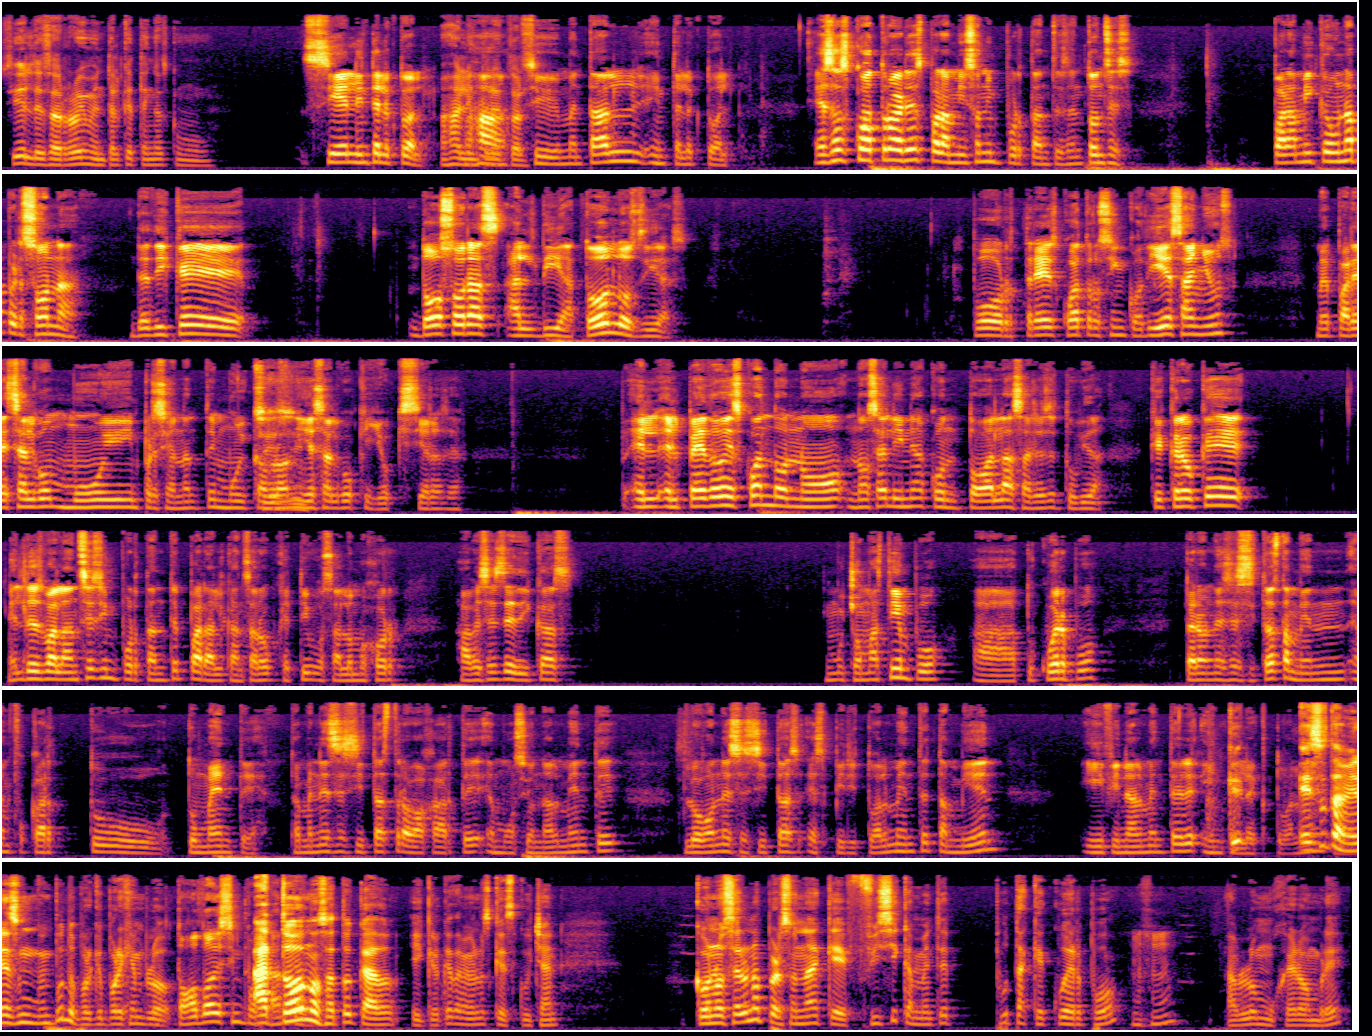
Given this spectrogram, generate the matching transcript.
Sí, el desarrollo mental que tengas como Sí, el intelectual. Ajá, el intelectual. Sí, mental, intelectual. Esas cuatro áreas para mí son importantes. Entonces, para mí que una persona dedique dos horas al día, todos los días, por tres, cuatro, cinco, diez años, me parece algo muy impresionante, muy cabrón sí. y es algo que yo quisiera hacer. El, el pedo es cuando no, no se alinea con todas las áreas de tu vida. Que creo que el desbalance es importante para alcanzar objetivos. A lo mejor a veces dedicas mucho más tiempo a tu cuerpo, pero necesitas también enfocar tu, tu mente. También necesitas trabajarte emocionalmente. Luego necesitas espiritualmente también. Y finalmente intelectualmente. Eso también es un buen punto, porque por ejemplo, todo es importante. A todos nos ha tocado, y creo que también los que escuchan, conocer a una persona que físicamente, puta, qué cuerpo, hablo mujer, hombre,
